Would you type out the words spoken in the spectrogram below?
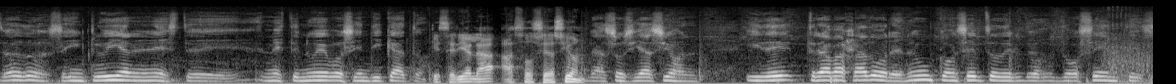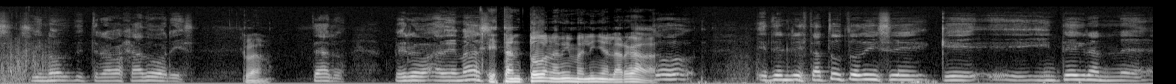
todos se incluían en este, en este nuevo sindicato. Que sería la asociación. La asociación. Y de trabajadores, no un concepto de docentes, sino de trabajadores. Claro. Claro. Pero además... Están todos en la misma línea alargada. En el estatuto dice que eh, integran eh,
